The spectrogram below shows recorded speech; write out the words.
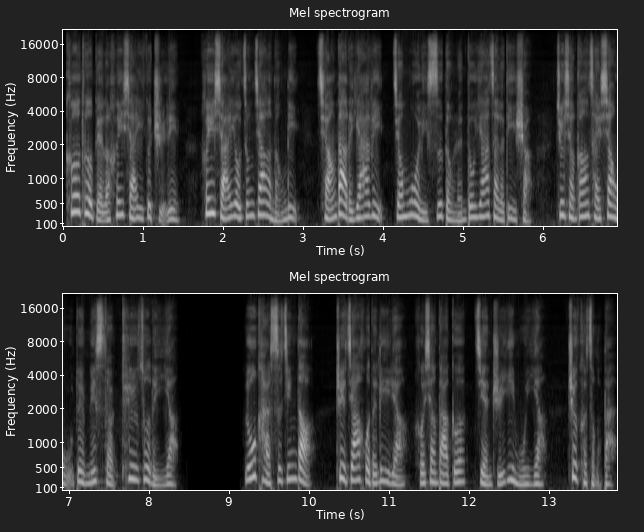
科特给了黑侠一个指令，黑侠又增加了能力，强大的压力将莫里斯等人都压在了地上，就像刚才向武对 Mister Two 做的一样。卢卡斯惊道：“这家伙的力量和向大哥简直一模一样，这可怎么办？”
